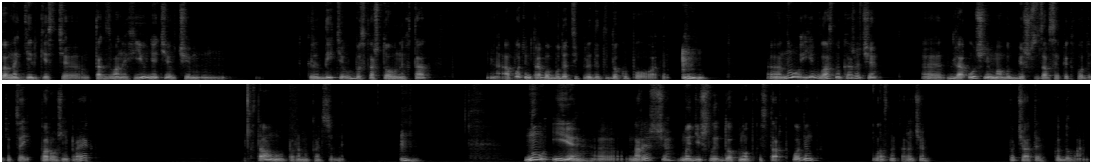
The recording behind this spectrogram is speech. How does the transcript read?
певна кількість е, так званих юнітів чи кредитів безкоштовних, так? А потім треба буде ці кредити докуповувати. Е, Ну і, власне кажучи, е, для учнів, мабуть, більш за все підходить оцей порожній проєкт. Ставимо перемикач сюди. Ну і е, нарешті ми дійшли до кнопки Start Coding, власне кажучи, почати кодування.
